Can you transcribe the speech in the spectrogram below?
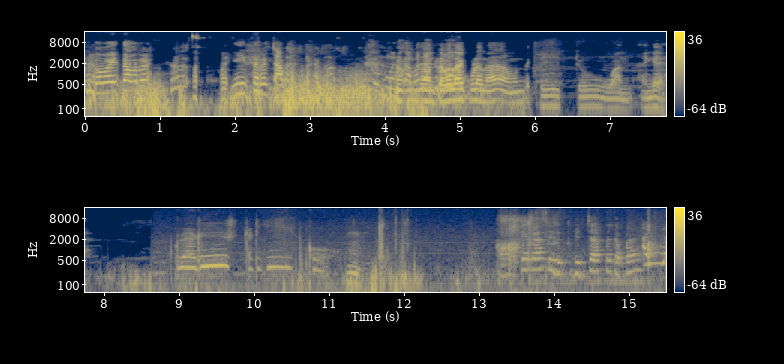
ಹೊಡ್ಕೊಬೋಯ್ತವ್ರ ಈ ತರ ಚಾಪ್. ಟವಲ್ ಹಾಕ್ಬಿಡೋಣ ಮುಂದೆ. ತ್ರೀ ಟೂ ಒನ್ ಹಂಗೆ. Ready steady go hmm. ಬಿಚ್ಚಾಕ್ಬೇಕಪ್ಪ ಅಯ್ಯ.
